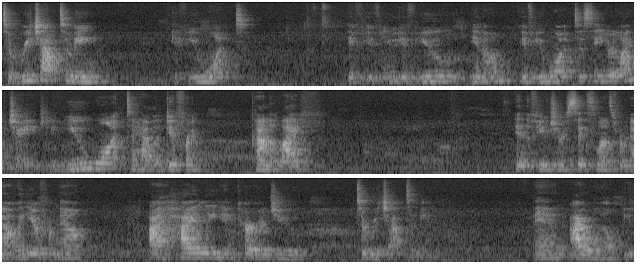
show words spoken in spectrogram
to reach out to me if you want if, if you if you you know if you want to see your life changed if you want to have a different kind of life in the future six months from now a year from now i highly encourage you to reach out to me and i will help you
